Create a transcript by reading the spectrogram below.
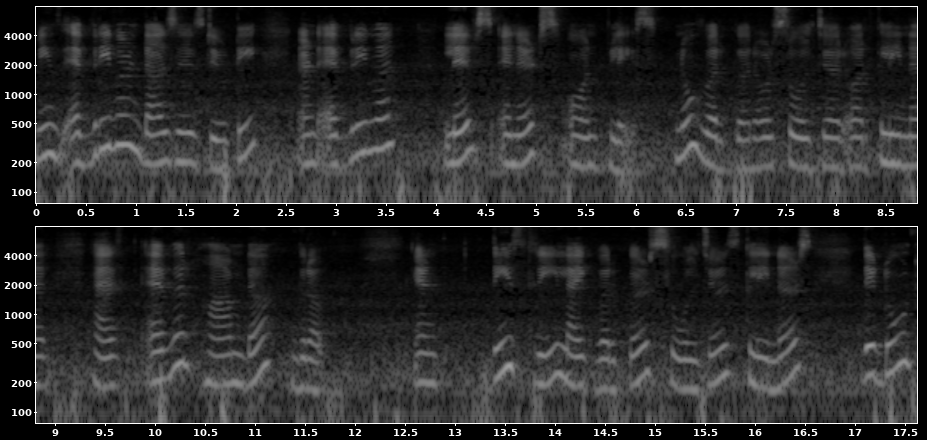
Means everyone does his duty and everyone lives in its own place. No worker or soldier or cleaner has ever harmed a grub. And these three, like workers, soldiers, cleaners, they don't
